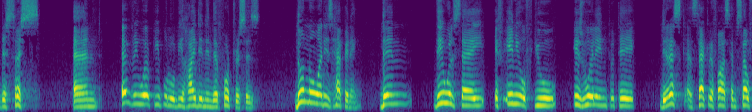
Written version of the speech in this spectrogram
distress. And everywhere people will be hiding in their fortresses. Don't know what is happening. Then they will say, if any of you is willing to take the risk and sacrifice himself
